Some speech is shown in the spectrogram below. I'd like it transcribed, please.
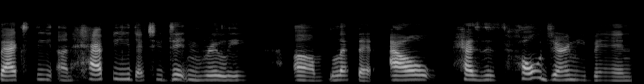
backseat unhappy that you didn't really um, let that out? Has this whole journey been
